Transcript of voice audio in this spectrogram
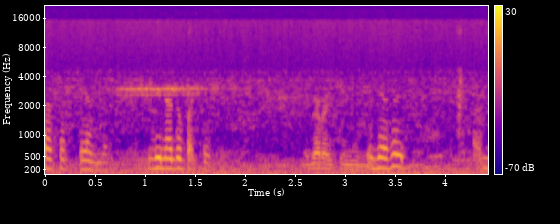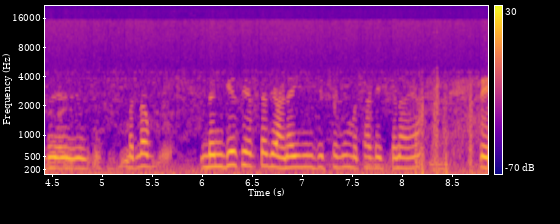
जा सकते हैं अंदर बिना दुपट्टे के इधर आई थी जैसे ਬੇ- ਮਤਲਬ ਨੰਗੇ ਸਿਰ ਤਾਂ ਜਾਣਾ ਹੀ ਨਹੀਂ ਜਿੱਥੇ ਵੀ ਮੱਥਾ ਟੇਕਣਾ ਆ ਤੇ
